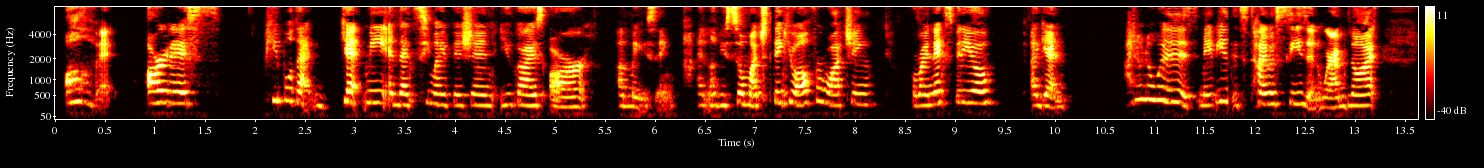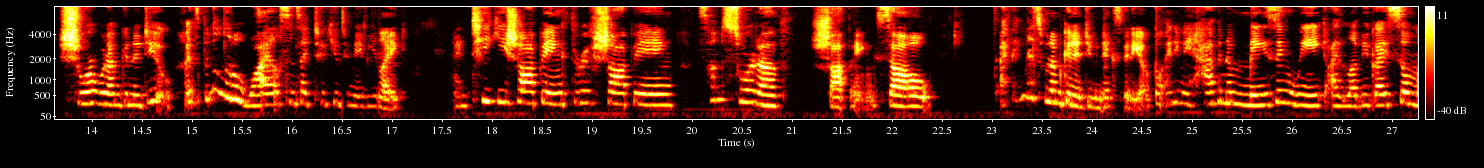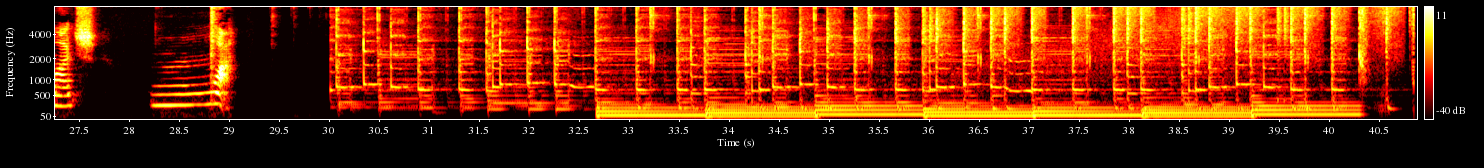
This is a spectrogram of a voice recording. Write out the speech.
all of it. Artists, people that get me and that see my vision. You guys are amazing. I love you so much. Thank you all for watching. For my next video, again, I don't know what it is. Maybe it's time of season where I'm not sure what I'm gonna do. It's been a little while since I took you to maybe like antique shopping, thrift shopping, some sort of shopping. So I think that's what I'm gonna do next video. But anyway, have an amazing week. I love you guys so much. Mwah.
